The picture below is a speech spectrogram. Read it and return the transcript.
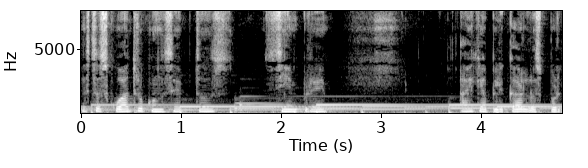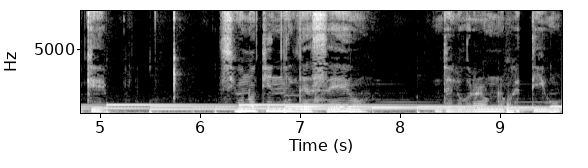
estos cuatro conceptos siempre hay que aplicarlos porque si uno tiene el deseo de lograr un objetivo,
